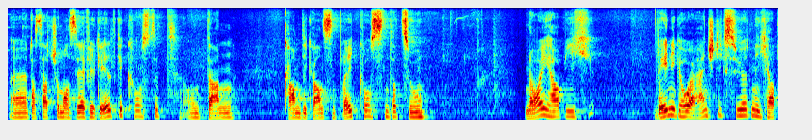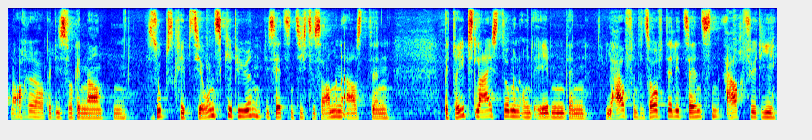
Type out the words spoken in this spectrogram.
Das hat schon mal sehr viel Geld gekostet und dann kamen die ganzen Projektkosten dazu. Neu habe ich weniger hohe Einstiegshürden. Ich habe nachher aber die sogenannten Subskriptionsgebühren. Die setzen sich zusammen aus den Betriebsleistungen und eben den laufenden Softwarelizenzen auch für die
